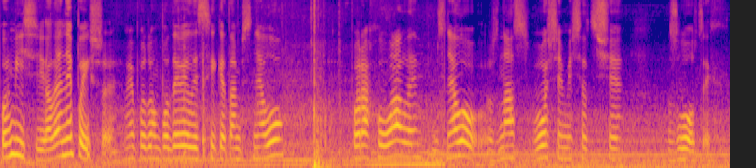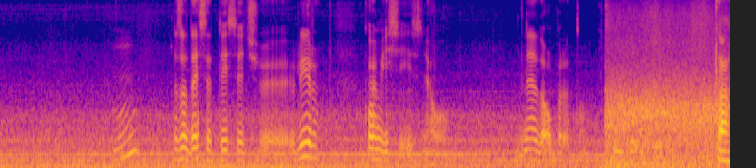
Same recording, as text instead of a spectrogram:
комісію, але не пише. Ми потім подивилися, скільки там зняло, порахували, зняло з нас 80 ще злотих. За 10 тисяч е, лір комісії зняло. Недобре то. Так.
